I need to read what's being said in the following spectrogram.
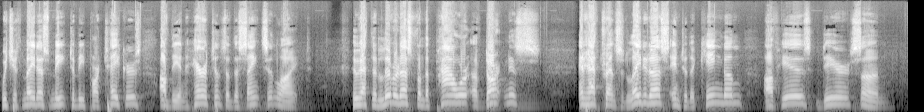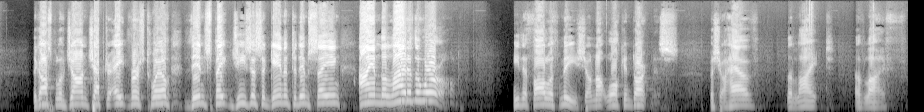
which hath made us meet to be partakers of the inheritance of the saints in light, who hath delivered us from the power of darkness, and hath translated us into the kingdom of his dear Son. The Gospel of John, chapter 8, verse 12 Then spake Jesus again unto them, saying, I am the light of the world. He that followeth me shall not walk in darkness, but shall have the light of life.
